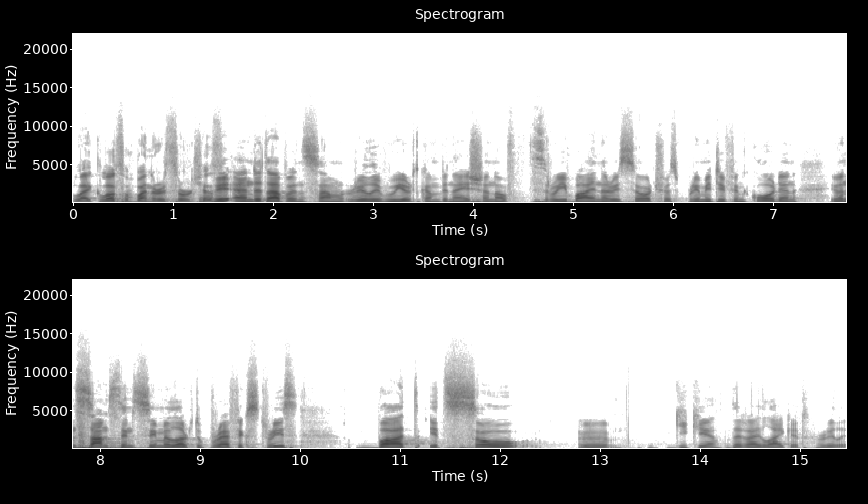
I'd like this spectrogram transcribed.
like lots of binary searches. We ended up in some really weird combination of three binary searches, primitive encoding, even something similar to prefix trees, but it's so uh, geeky that I like it really.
